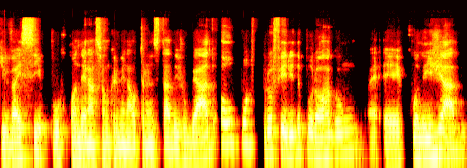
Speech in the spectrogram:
que vai ser por condenação criminal transitada e julgado ou por proferida por órgão é, é colegiado.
